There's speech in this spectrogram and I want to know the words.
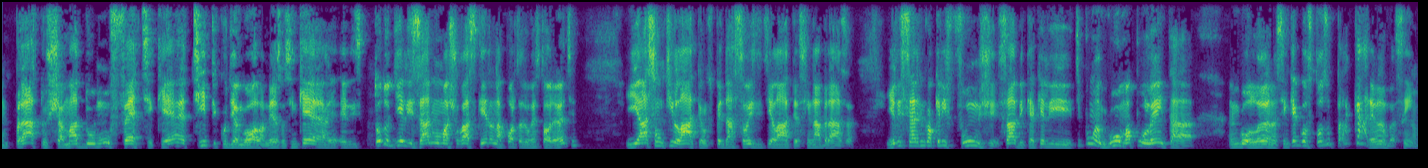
um, prato chamado mufete, que é típico de Angola mesmo, assim, que é, eles, todo dia eles armam uma churrasqueira na porta do restaurante e assam tilápia, uns pedaços de tilápia, assim, na brasa. E eles servem com aquele funge, sabe? Que é aquele tipo um angu, uma polenta angolana, assim, que é gostoso pra caramba, assim.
